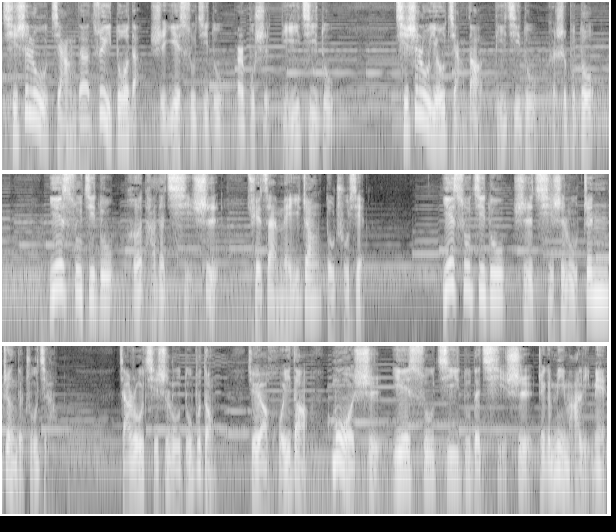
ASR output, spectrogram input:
启示录讲的最多的是耶稣基督，而不是敌基督。启示录有讲到敌基督，可是不多。耶稣基督和他的启示却在每一章都出现。耶稣基督是启示录真正的主角。假如启示录读不懂，就要回到末世耶稣基督的启示这个密码里面，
